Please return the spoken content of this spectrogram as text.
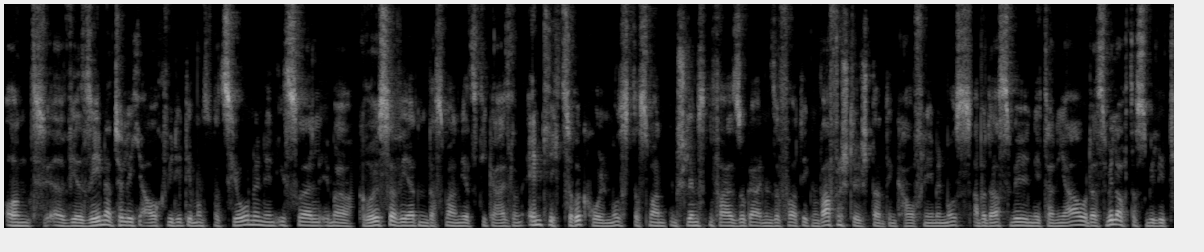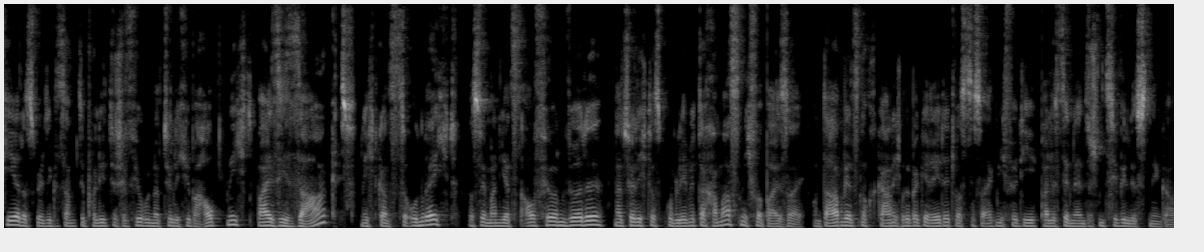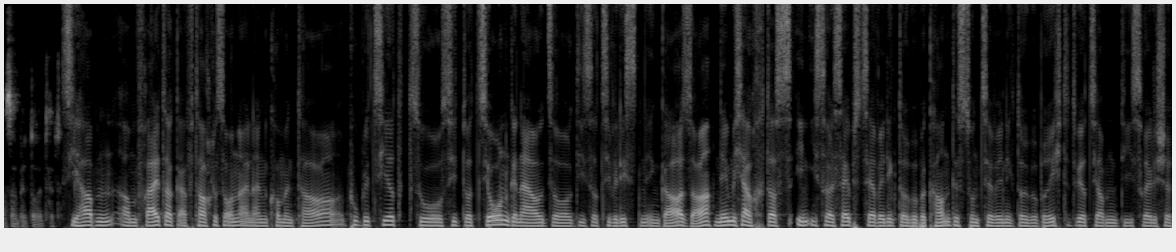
Und äh, wir sehen natürlich auch, wie die Demonstrationen in Israel immer größer werden, dass man jetzt die Geiseln endlich zurückholen muss, dass man im schlimmsten Fall sogar einen sofortigen Waffenstillstand in Kauf nehmen muss. Aber das will Netanyahu, das will auch das Militär, das will die gesamte politische Führung natürlich überhaupt nicht, weil sie sagt, nicht ganz zu Unrecht, dass wenn man jetzt aufhören würde, natürlich das Problem mit der Hamas nicht vorbei sei. Und da haben wir jetzt noch gar nicht drüber geredet, was das eigentlich für die palästinensischen Zivilisten in Gaza bedeutet wird. Sie haben am Freitag auf Tachlis Online einen Kommentar publiziert zur Situation genau dieser Zivilisten in Gaza, nämlich auch, dass in Israel selbst sehr wenig darüber bekannt ist und sehr wenig darüber berichtet wird. Sie haben die israelische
